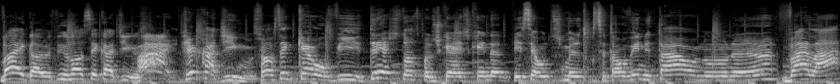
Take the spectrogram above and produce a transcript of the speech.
Vai, Gabriel, tem os nossos recadinhos. Ai, recadinhos. Pra você que quer ouvir trechos do nosso podcast, que ainda esse é um dos primeiros que você tá ouvindo e tal, no, no- no- vai lá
